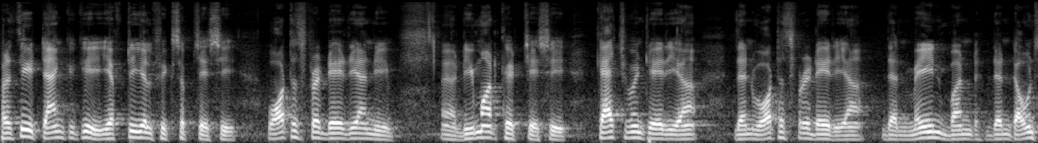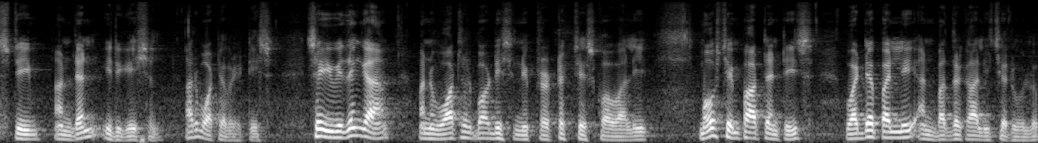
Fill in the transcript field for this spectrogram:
ప్రతి ట్యాంక్కి ఎఫ్టీఎల్ ఫిక్సప్ చేసి వాటర్ స్ప్రెడ్ ఏరియాని డిమార్కేట్ చేసి catchment area then water spread area then main bund then down stream and then irrigation or whatever it is so ఈ విధంగా మనం వాటర్ బాడీస్ని ప్రొటెక్ట్ చేసుకోవాలి. Most important is Vaddepalli and Bhadrakali చెరువులు.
